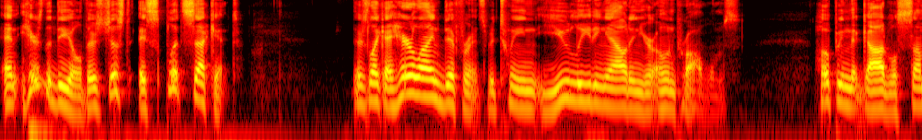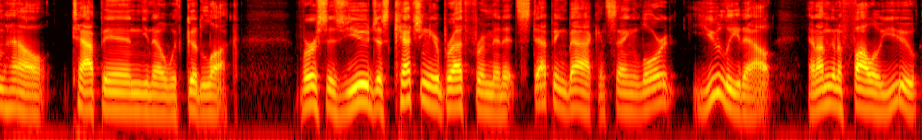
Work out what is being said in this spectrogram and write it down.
And here's the deal: there's just a split second there's like a hairline difference between you leading out in your own problems, hoping that God will somehow tap in, you know, with good luck, versus you just catching your breath for a minute, stepping back and saying, Lord, you lead out, and I'm going to follow you,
